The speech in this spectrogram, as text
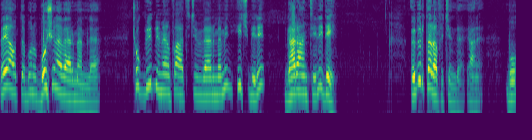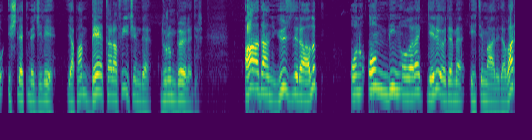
veyahut da bunu boşuna vermemle çok büyük bir menfaat için vermemin hiçbiri garantili değil. Öbür taraf içinde yani bu işletmeciliği yapan B tarafı içinde durum böyledir. A'dan 100 lira alıp onu 10 bin olarak geri ödeme ihtimali de var.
